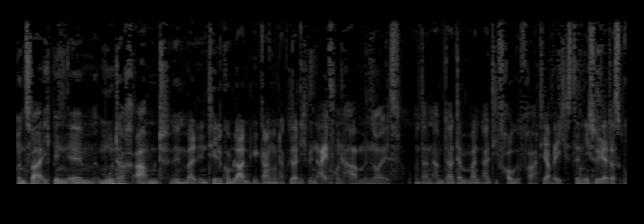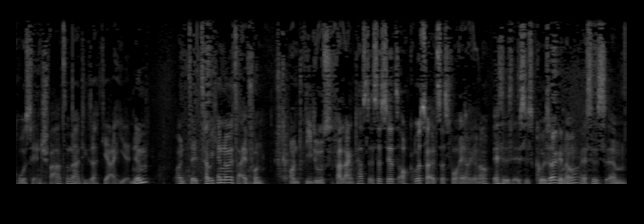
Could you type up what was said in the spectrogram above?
Und zwar, ich bin ähm, Montagabend äh, mal in den Telekom-Laden gegangen und habe gesagt, ich will ein iPhone haben, ein neues. Und dann haben, hat, der Mann, hat die Frau gefragt, ja, welches denn? Ich so, ja, das große in schwarz. Und dann hat die gesagt, ja, hier, nimm. Und jetzt habe ich ein neues iPhone. Und wie du es verlangt hast, ist es jetzt auch größer als das vorherige, ne? Es ist, es ist größer, genau. Es ist ähm,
